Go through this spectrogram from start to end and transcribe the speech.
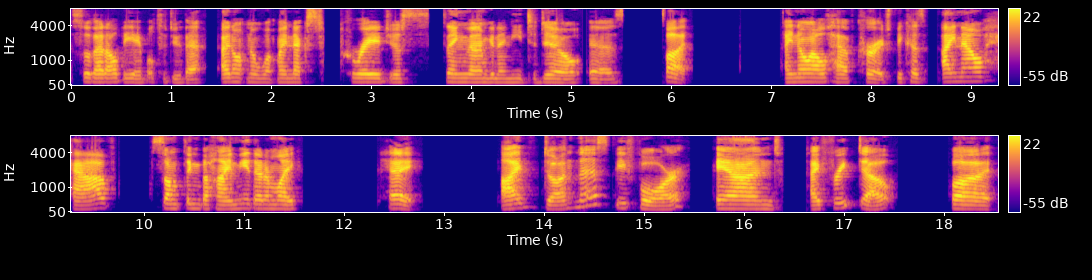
so that I'll be able to do that. I don't know what my next courageous thing that I'm going to need to do is, but I know I'll have courage because I now have something behind me that I'm like, hey, I've done this before and I freaked out, but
